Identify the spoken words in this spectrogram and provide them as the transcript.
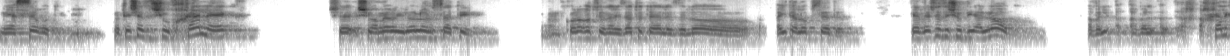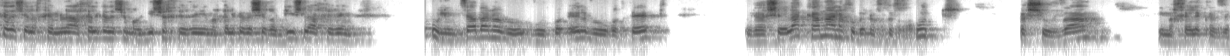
מייסר אותי. זאת אומרת, יש איזשהו חלק ש, שאומר לי, לא, לא, נסעתי. כל הרציונליזציות האלה זה לא, היית לא בסדר. כן, ויש איזשהו דיאלוג אבל, אבל החלק הזה של החמלה, החלק הזה שמרגיש אחרים, החלק הזה שרגיש לאחרים, הוא נמצא בנו והוא, והוא פועל והוא רוטט, והשאלה כמה אנחנו בנוכחות קשובה עם החלק הזה.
